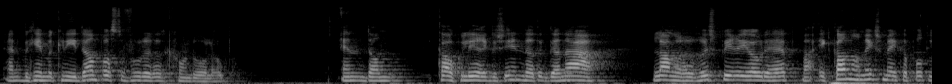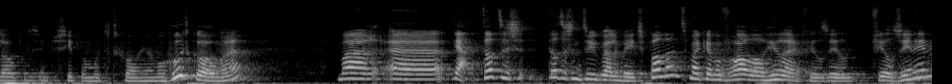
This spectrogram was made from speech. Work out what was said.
en begin mijn knie dan pas te voelen, dat ik gewoon doorloop. En dan calculeer ik dus in dat ik daarna langere rustperiode heb. Maar ik kan er niks mee kapot lopen. Dus in principe moet het gewoon helemaal goed komen. Maar uh, ja, dat is, dat is natuurlijk wel een beetje spannend. Maar ik heb er vooral wel heel erg veel, veel zin in.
